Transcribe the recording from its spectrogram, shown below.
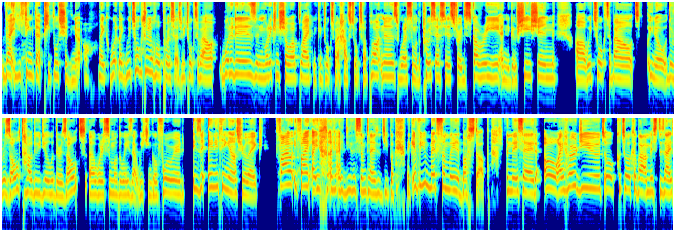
that you think that people should know? Like what like we talked through the whole process. We talked about what it is and what it can show up like. We can talk about how to talk to our partners, what are some of the processes for discovery and negotiation. Uh, we talked about, you know, the result. How do we deal with the result? Uh, what are some of the ways that we can go forward? Is there anything else you're like, if I, if I, I, I do this sometimes with people, like if you met somebody at a bus stop and they said, "Oh, I heard you talk talk about Mixed Desires.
